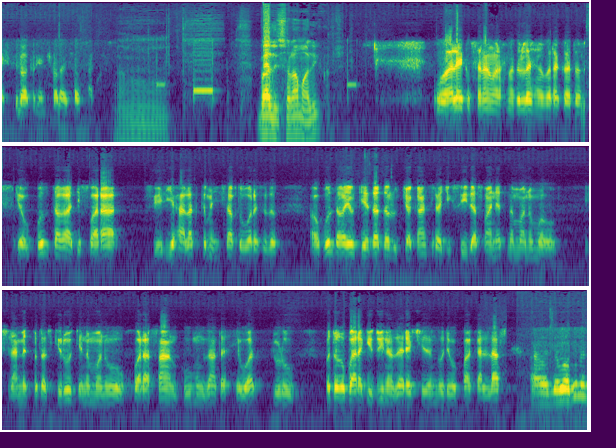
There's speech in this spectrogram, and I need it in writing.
مشکلات را انشاءالله احساس نکنیم بله سلام علیکم. و علیکم السلام و رحمت الله و برکاته یو بل دغه د فرا فعلی حالت کوم حساب ته ورسېده. او بل دغه یو تعداد د لوچکان سره جکسي د اسمانیت نه منو او اسلامیت په تذکرو کې نه منو خراسان کو موږ ځان ته هیواد جوړو په دغه باره کې دوی نظر چې نو د پاک الله جوابونه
